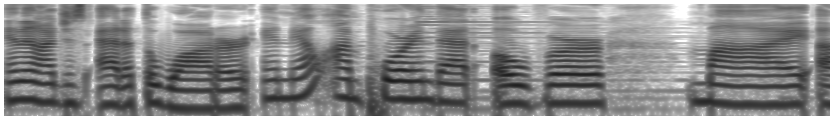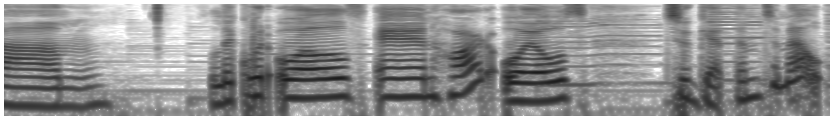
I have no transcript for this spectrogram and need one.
and then I just added the water. And now I'm pouring that over my um, liquid oils and hard oils to get them to melt.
